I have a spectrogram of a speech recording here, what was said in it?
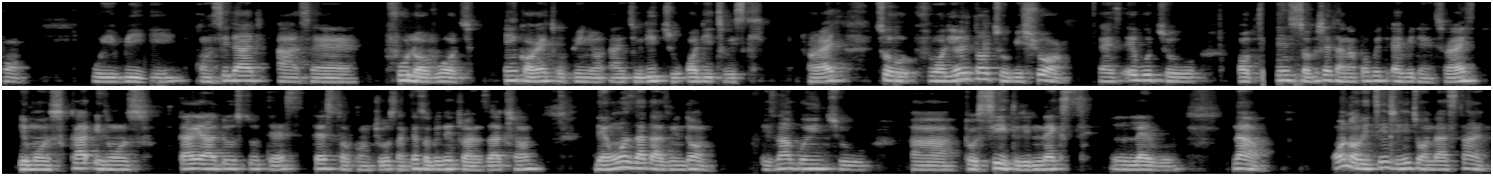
form will be considered as uh, full of what? Incorrect opinion and to lead to audit risk. All right. So for the auditor to be sure that is able to obtain sufficient and appropriate evidence, right? It must, it must carry out those two tests, test of controls and test of business transaction. Then once that has been done, it's now going to uh, proceed to the next level. Now, one of the things you need to understand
